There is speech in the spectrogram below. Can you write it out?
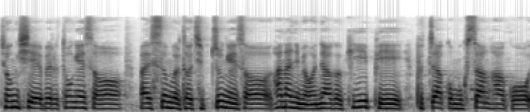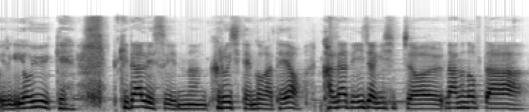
정시 예배를 통해서 말씀을 더 집중해서 하나님의 언약을 깊이 붙잡고 묵상하고 이렇게 여유 있게 기다릴 수 있는 그릇이 된 것 같아요. 갈라디 2장 20절 나는 없다.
